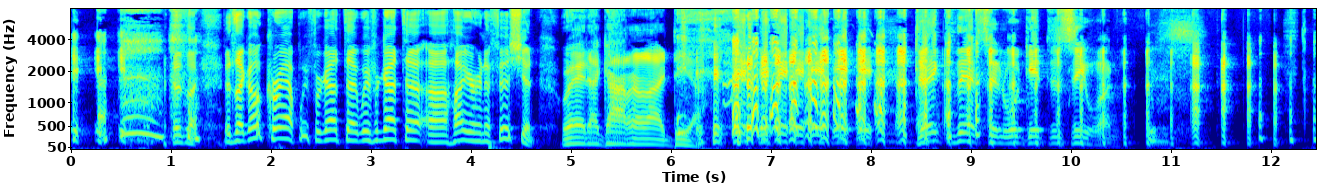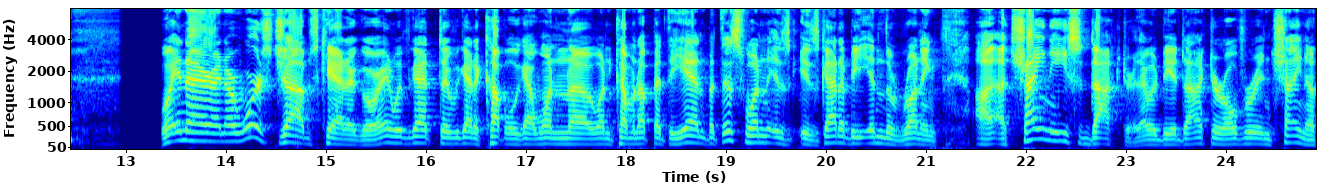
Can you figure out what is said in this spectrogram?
it's, like, it's like, oh crap, we forgot to we forgot to uh, hire an efficient. Wait, I got an idea. Take this, and we'll get to see one. Well, in our in our worst jobs category, and we've got uh, we got a couple. We got one uh, one coming up at the end, but this one is is got to be in the running. Uh, a Chinese doctor, that would be a doctor over in China,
